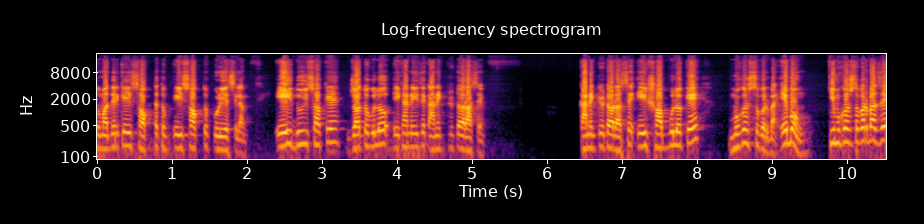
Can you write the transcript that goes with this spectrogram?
তোমাদেরকে এই শখটা তো, এই শখ তো পড়িয়েছিলাম। এই দুই শখে যতগুলো এখানে এই যে কানেক্টেটর আছে কানেক্টেটর আছে, এই সবগুলোকে মুখস্থ করবা। এবং কি মুখস্থ করবা? যে,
